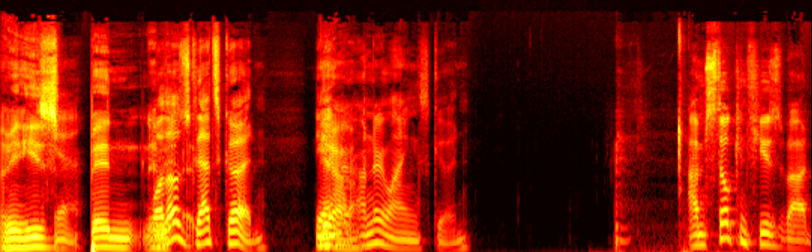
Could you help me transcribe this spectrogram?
I mean, he's Yeah. been. Well, those that's good. The Yeah. under, underlying's good. I'm still confused about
